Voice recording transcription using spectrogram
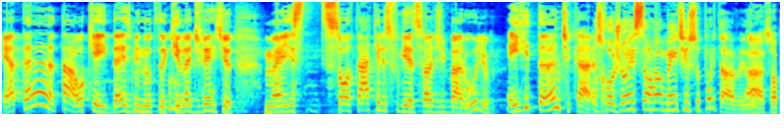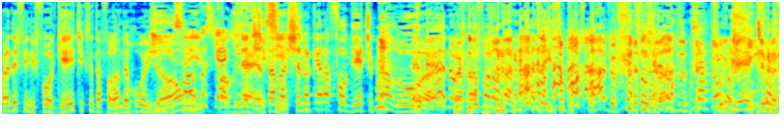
é até, tá, ok, 10 minutos daquilo é divertido, mas soltar aqueles foguetes só de barulho é irritante, cara. Os rojões são realmente insuportáveis. né? Ah, só pra definir, foguete que você tá falando é rojão. Isso, Fogos isso, de fogos de É, eu artifício. tava achando que era foguete pra lua. É, não, mas eu tô falando, nada é insuportável ficar soltando foguete 5 por aqui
